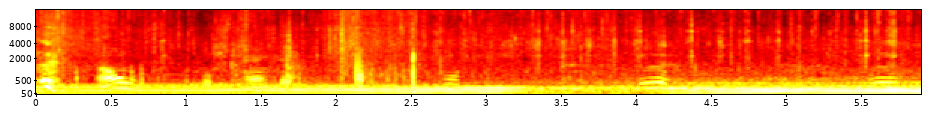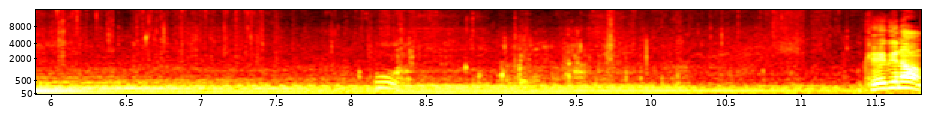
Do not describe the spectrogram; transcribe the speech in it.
เอ้ยเอาตกแข็งเออเอออู้ โอเคพี่น้อง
